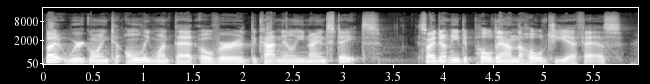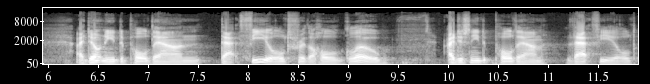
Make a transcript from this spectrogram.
But we're going to only want that over the continental United States. So I don't need to pull down the whole GFS. I don't need to pull down that field for the whole globe. I just need to pull down that field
